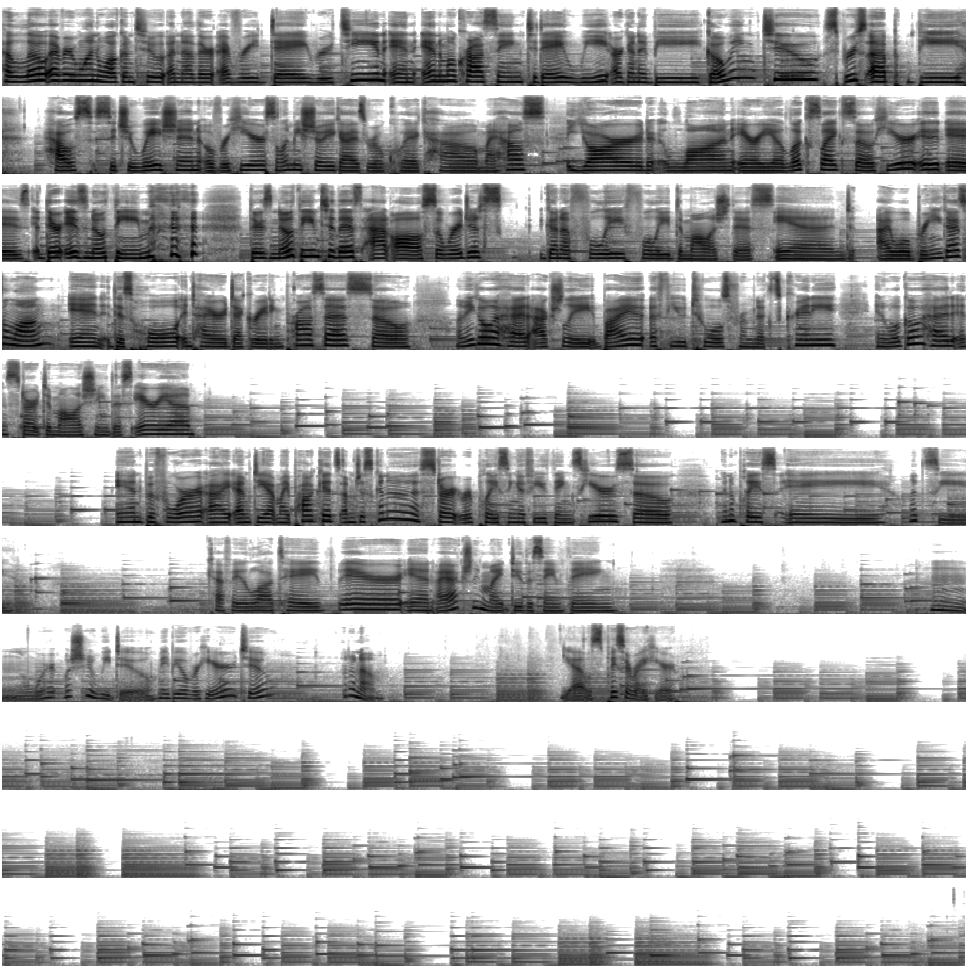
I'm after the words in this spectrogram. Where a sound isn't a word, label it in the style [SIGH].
Hello, everyone. Welcome to another everyday routine in Animal Crossing. Today, we are going to be going to spruce up the house situation over here. So, let me show you guys real quick how my house yard lawn area looks like. So, here it is. There is no theme, [LAUGHS] there's no theme to this at all. So, we're just gonna fully fully demolish this and I will bring you guys along in this whole entire decorating process. So let me go ahead actually buy a few tools from Nook's Cranny and we'll go ahead and start demolishing this area And before I empty out my pockets, I'm just gonna start replacing a few things here. So I'm gonna place a, let's see, cafe latte there. And I actually might do the same thing. Hmm, where, what should we do? Maybe over here too? I don't know. Yeah, let's place it right here.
